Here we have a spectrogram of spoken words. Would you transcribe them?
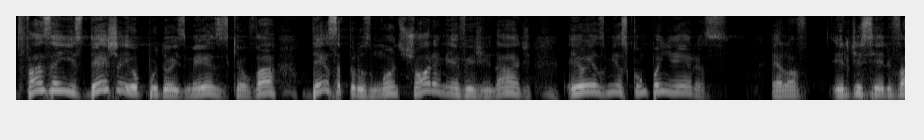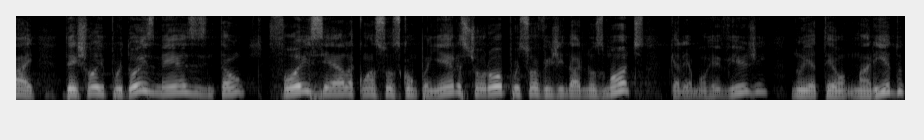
Faça isso, deixa eu por dois meses que eu vá, desça pelos montes, chore a minha virgindade, eu e as minhas companheiras. Ela, ele disse: Ele vai, deixou ir por dois meses, então foi-se ela com as suas companheiras, chorou por sua virgindade nos montes, porque ela ia morrer virgem, não ia ter marido.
